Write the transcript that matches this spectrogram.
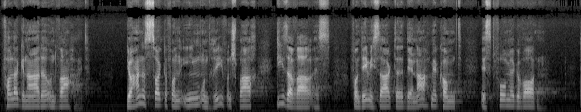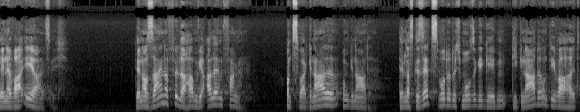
voller Gnade und Wahrheit. Johannes zeugte von ihm und rief und sprach, dieser war es, von dem ich sagte, der nach mir kommt, ist vor mir geworden, denn er war eher als ich. Denn aus seiner Fülle haben wir alle empfangen, und zwar Gnade um Gnade. Denn das Gesetz wurde durch Mose gegeben, die Gnade und die Wahrheit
